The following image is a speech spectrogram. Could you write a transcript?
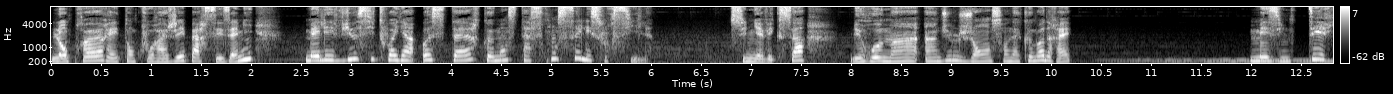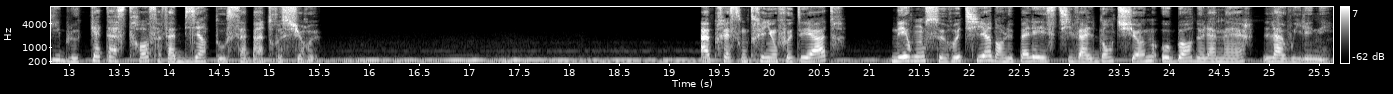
L'empereur est encouragé par ses amis, mais les vieux citoyens austères commencent à froncer les sourcils. S'il n'y avait que ça, les Romains indulgents s'en accommoderaient. Mais une terrible catastrophe va bientôt s'abattre sur eux. Après son triomphe au théâtre, Néron se retire dans le palais estival d'Antium au bord de la mer, là où il est né.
